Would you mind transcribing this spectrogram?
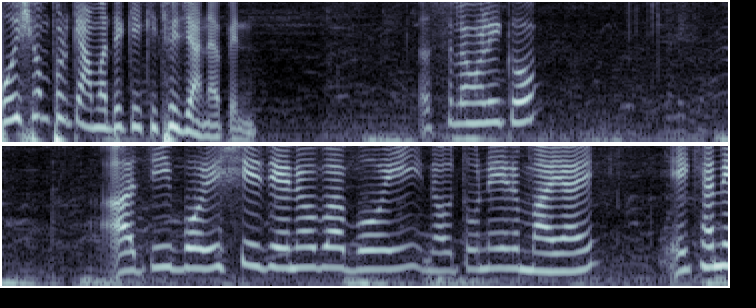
বই সম্পর্কে আমাদেরকে কিছু জানাবেন। আসসালামু আলাইকুম আজি বরিশি জেনোবা বই নতুনের মায়ায়। এখানে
